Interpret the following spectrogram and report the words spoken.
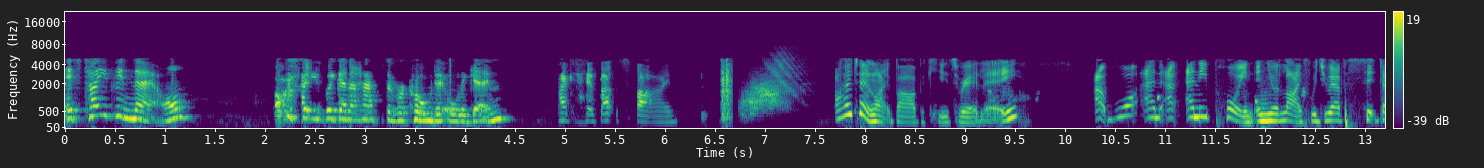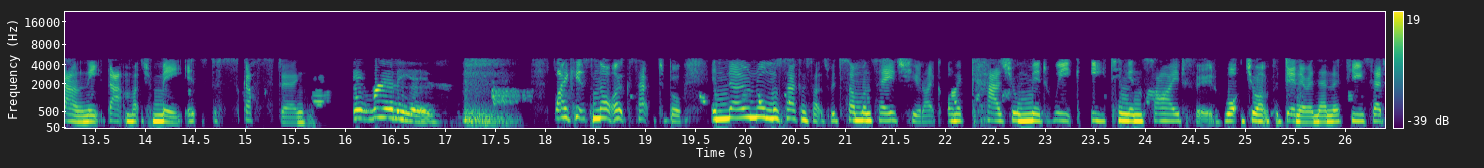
It's taping now. Obviously, we're going to have to record it all again. Okay, that's fine. I don't like barbecues really. At what and at any point in your life would you ever sit down and eat that much meat? It's disgusting. It really is. Like it's not acceptable. In no normal circumstance would someone say to you, like on a casual midweek eating inside food, what do you want for dinner? And then if you said,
